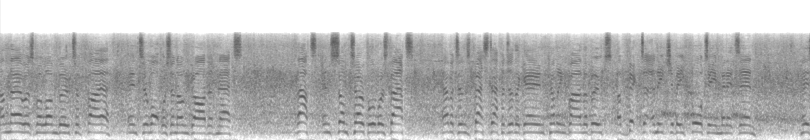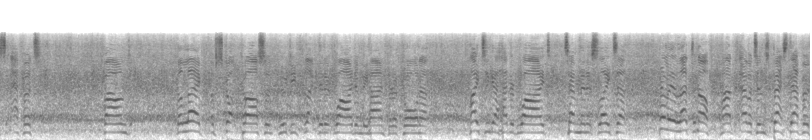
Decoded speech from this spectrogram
and there was Mulumbu to fire into what was an unguarded net. That, in sum total, was that. Everton's best effort of the game coming by the boot of Victor Anichebe 14 minutes in. His effort found the leg of Scott Carson, who deflected it wide and behind for a corner. Heitinga headed wide 10 minutes later. Bilyaletdinov had Everton's best effort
